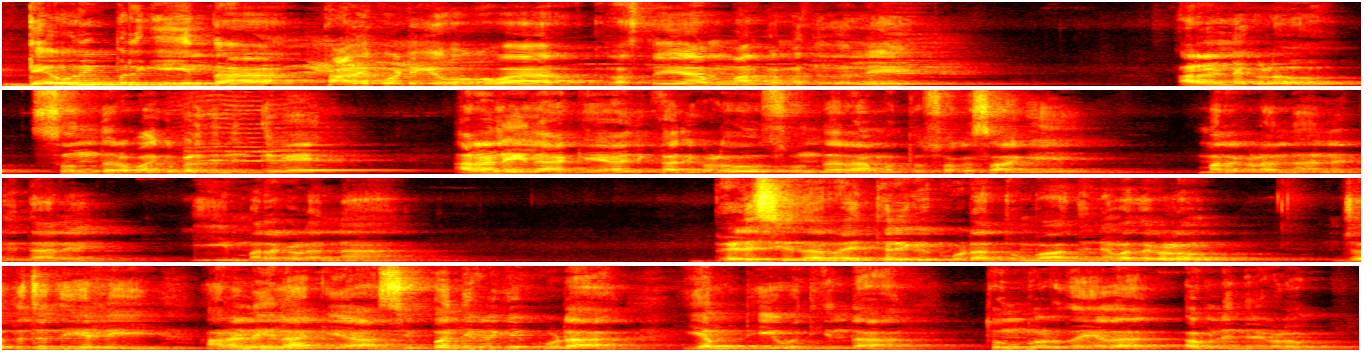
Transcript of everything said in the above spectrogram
ದೇವರಿಪ್ಪರಿಗೆಯಿಂದ ತಾಳೆಕೋಟೆಗೆ ಹೋಗುವ ರಸ್ತೆಯ ಮಾರ್ಗ ಮಧ್ಯದಲ್ಲಿ ಅರಣ್ಯಗಳು ಸುಂದರವಾಗಿ ಬೆಳೆದು ನಿಂತಿವೆ. ಅರಣ್ಯ ಇಲಾಖೆಯ ಅಧಿಕಾರಿಗಳು ಸುಂದರ ಮತ್ತು ಸೊಗಸಾಗಿ ಮರಗಳನ್ನು ನೆಟ್ಟಿದ್ದಾರೆ. ಈ ಮರಗಳನ್ನು ಬೆಳೆಸಿದ ರೈತರಿಗೂ ಕೂಡ ತುಂಬ ಧನ್ಯವಾದಗಳು. ಜೊತೆ ಜೊತೆಯಲ್ಲಿ ಅರಣ್ಯ ಇಲಾಖೆಯ ಸಿಬ್ಬಂದಿಗಳಿಗೆ ಕೂಡ ಎಂ ಟಿ ವತಿಯಿಂದ ತುಂಬ ಹೃದಯದ ಅಭಿನಂದನೆಗಳು.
